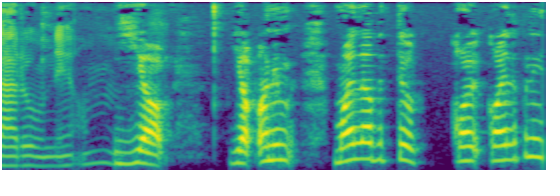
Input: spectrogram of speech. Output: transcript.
गाह्रो हुने अँ। Yup, yup. अनि मैले अब त्यो क- कहिले पनि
